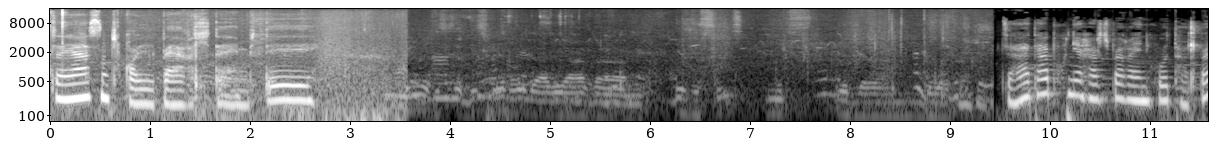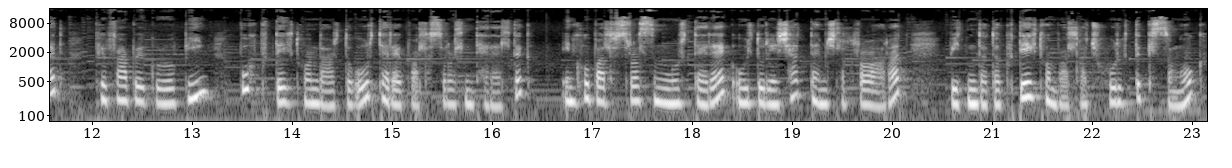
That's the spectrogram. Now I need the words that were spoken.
За яасан ч гоё байгальтай юм бтэ. За та бүхний харж байгаа энэ хүү талбайд Prefabric Group-ийн бүх бүтээгдэхүүнд ордог үр тариаг боловсруулан тариалдаг. Энэхүү боловсруулсан үр тариаг үйлдвэрийн шат дамжлага руу ороод бидэнд одоо бүтээгдэхүүн болгож хүргэдэг гэсэн үг.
